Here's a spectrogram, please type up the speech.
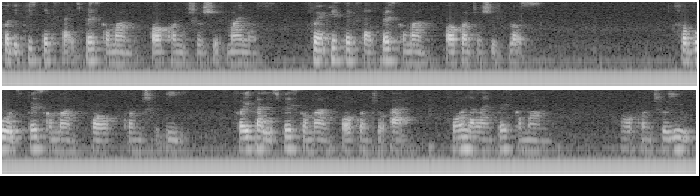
For decrease text size, press Command or Ctrl Shift minus. For increase text size, press Command or Ctrl Shift plus. For bold, press Command or Ctrl B. For italics, press Command or Ctrl I. For underline, press Command or Ctrl U.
